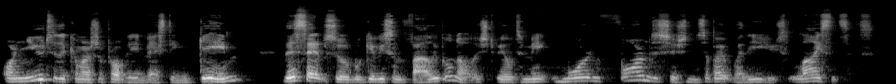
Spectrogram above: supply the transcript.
or new to the commercial property investing game, this episode will give you some valuable knowledge to be able to make more informed decisions about whether you use licenses.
